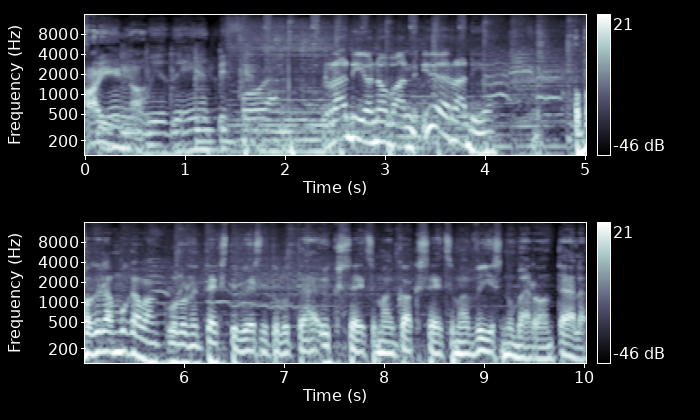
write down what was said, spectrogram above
aina. Radio Novan Yöradio. Onpa kyllä mukavan kuulunen tekstiviesti tullut tähän 17275 numeroon täällä.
